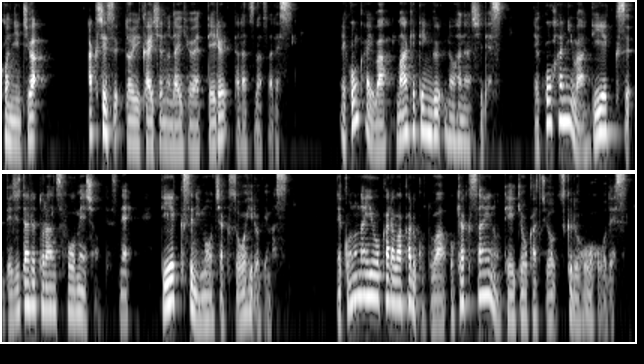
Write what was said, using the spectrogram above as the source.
こんにちは。アクシスという会社の代表をやっている多田翼です。今回はマーケティングの話です。後半には DX、デジタルトランスフォーメーションですね。DX にも着想を広げます。この内容からわかることは、お客さんへの提供価値を作る方法です。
